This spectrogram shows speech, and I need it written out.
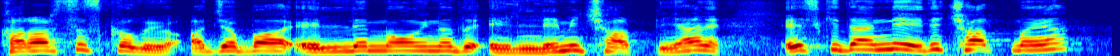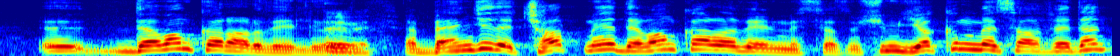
kararsız kalıyor. Acaba elle mi oynadı, elle mi çarptı? Yani eskiden neydi? Çarpmaya e, devam kararı veriliyordu. Evet. Ya bence de çarpmaya devam kararı verilmesi lazım. Şimdi yakın mesafeden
